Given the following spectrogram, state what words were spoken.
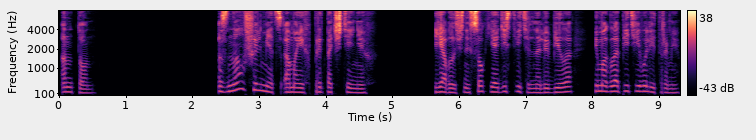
Антон. Знал шельмец о моих предпочтениях. Яблочный сок я действительно любила и могла пить его литрами.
